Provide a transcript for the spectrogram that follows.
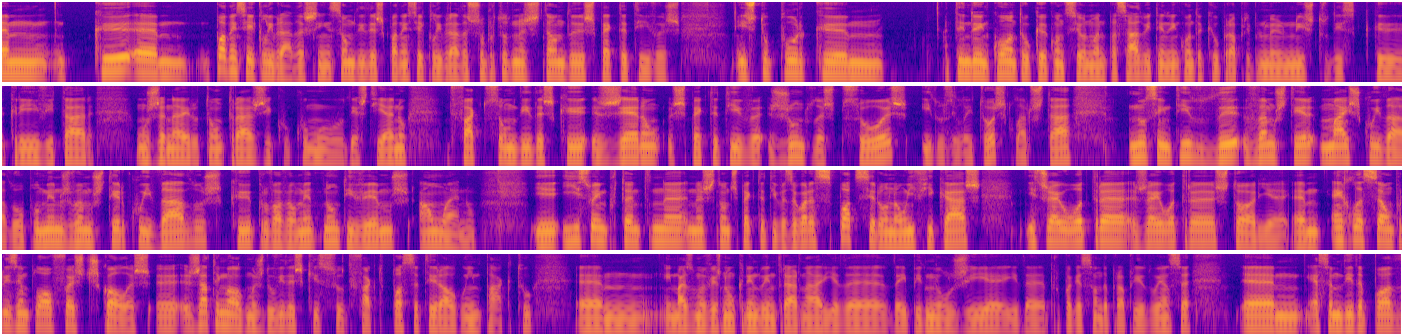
Hum, que um, podem ser equilibradas, sim, são medidas que podem ser equilibradas, sobretudo na gestão de expectativas. Isto porque. Hum, tendo em conta o que aconteceu no ano passado e tendo em conta que o próprio Primeiro-Ministro disse que queria evitar um janeiro tão trágico como o deste ano, de facto são medidas que geram expectativa junto das pessoas e dos eleitores, claro está, no sentido de vamos ter mais cuidado, ou pelo menos vamos ter cuidados que provavelmente não tivemos há um ano. E, e isso é importante na, na, gestão de expectativas. Agora, se pode ser ou não eficaz, isso já é outra, já é outra história. Um, em relação, por exemplo, ao fecho de escolas, uh, já tenho algumas dúvidas que isso de facto possa ter algum impacto. Um, e mais uma vez, não querendo entrar na área da, da epidemiologia e da propagação da própria doença, essa medida pode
